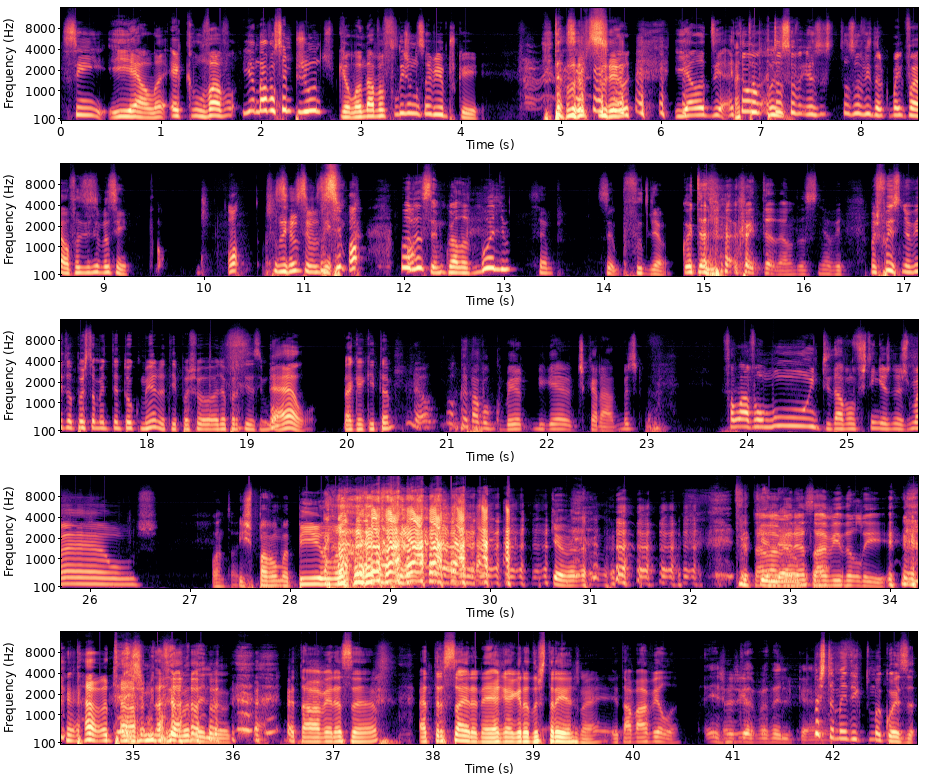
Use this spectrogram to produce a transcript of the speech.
sim. E ela é que levava, e andavam sempre juntos, porque ele andava feliz, não sabia porquê. Estás a perceber? E ela dizia, então, Então, então, pois- sou, eu estou sou Vitor, como é que vai? Ele fazia sempre assim. Oh, fazia sempre assim. Sempre, Foda sempre com ela de molho. Sempre, fudilhão. Coitadão, coitadão do senhor Vitor. Mas foi o senhor Vitor depois também tentou comer. Tipo, achou, olhou para ti assim, bom, Não, já que aqui estamos. Não, não tentavam comer, ninguém era descarado, mas falavam muito e davam festinhas nas mãos Oh, António. e chupavam uma pila. Cabrão. Eu estava a ver essa pá. vida ali. Tava- tava- És muito badalhoco. Eu estava a ver essa. A terceira, né? A regra dos três, não é? Eu estava a vê-la. És muito badalhoco. Mas também digo-te uma coisa.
